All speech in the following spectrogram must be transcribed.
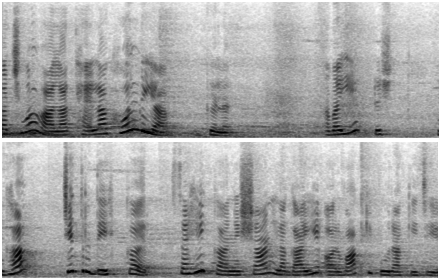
कछुआ वाला थैला खोल दिया। गलत। अब आइए प्रश्न। घ। चित्र देखकर सही का निशान लगाइए और वाक्य पूरा कीजिए।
